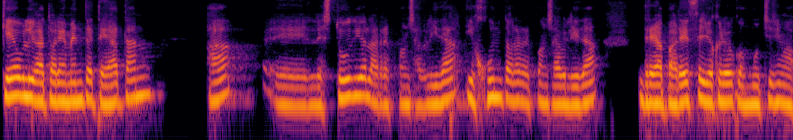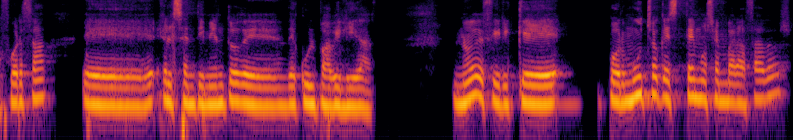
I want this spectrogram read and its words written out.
que obligatoriamente te atan a eh, el estudio, la responsabilidad y junto a la responsabilidad reaparece, yo creo, con muchísima fuerza eh, el sentimiento de, de, culpabilidad. ¿no? Es decir, que por mucho que estemos embarazados,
